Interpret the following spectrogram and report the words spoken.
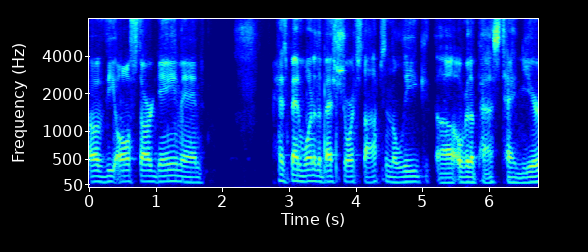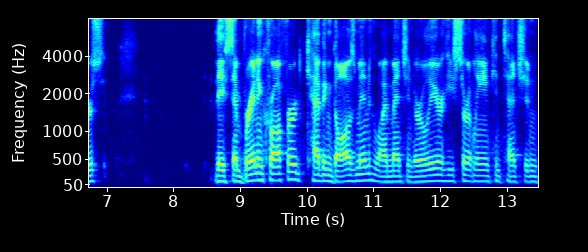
of the All Star game and has been one of the best shortstops in the league uh, over the past 10 years. They sent Brandon Crawford, Kevin Gausman, who I mentioned earlier. He's certainly in contention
